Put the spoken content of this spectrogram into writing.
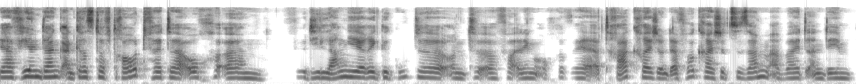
Ja, vielen Dank an Christoph Trautvetter auch ähm, für die langjährige, gute und äh, vor allen Dingen auch sehr ertragreiche und erfolgreiche Zusammenarbeit an dem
